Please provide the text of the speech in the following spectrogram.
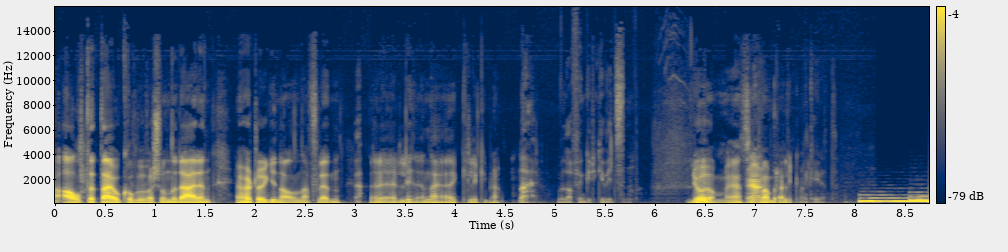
alt dette er jo coverversjoner. Det er en, jeg hørte originalen her forleden. Er Nei, det ikke like bra. Nei, men da funker ikke vitsen. Jo, jo, men jeg synes Ja. det var bra likevel. Okay.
